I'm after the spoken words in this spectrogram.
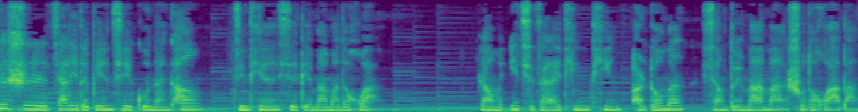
这是佳丽的编辑顾南康今天写给妈妈的话，让我们一起再来听听耳朵们想对妈妈说的话吧。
